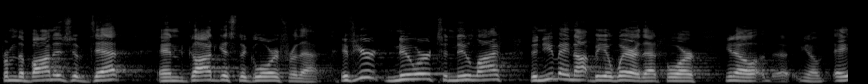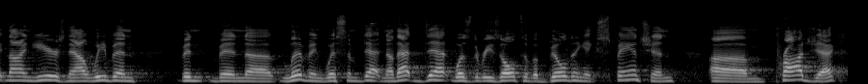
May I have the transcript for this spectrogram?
from the bondage of debt, and God gets the glory for that. If you're newer to new life, then you may not be aware that for you know, uh, you know, eight nine years now, we've been been been uh, living with some debt. Now that debt was the result of a building expansion um, project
